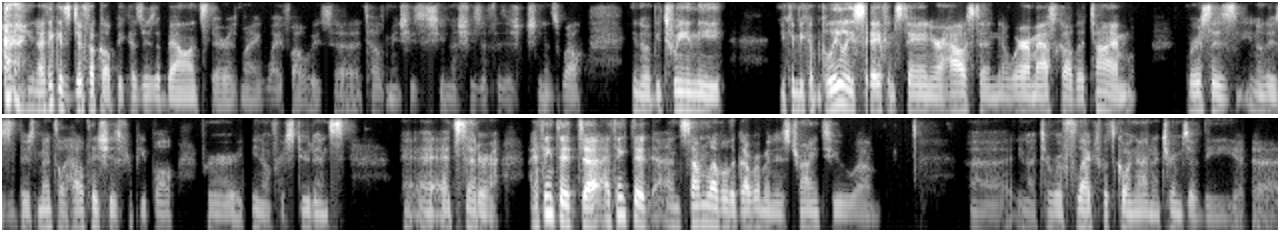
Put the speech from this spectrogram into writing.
you know I think it's difficult because there's a balance there, as my wife always uh, tells me. She's she, you know she's a physician as well. You know, between the you can be completely safe and stay in your house and wear a mask all the time versus you know there's there's mental health issues for people for you know for students et cetera. I think that uh, I think that on some level the government is trying to um, uh, you know to reflect what's going on in terms of the uh,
